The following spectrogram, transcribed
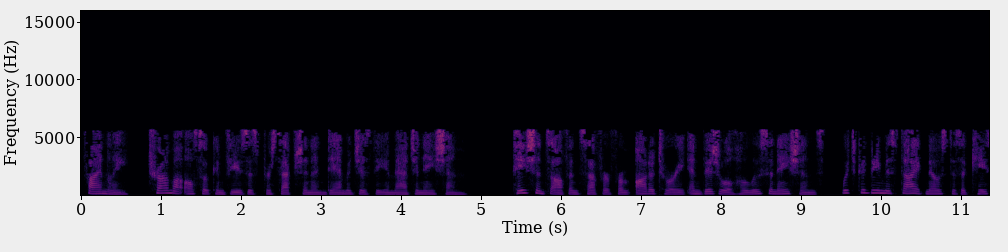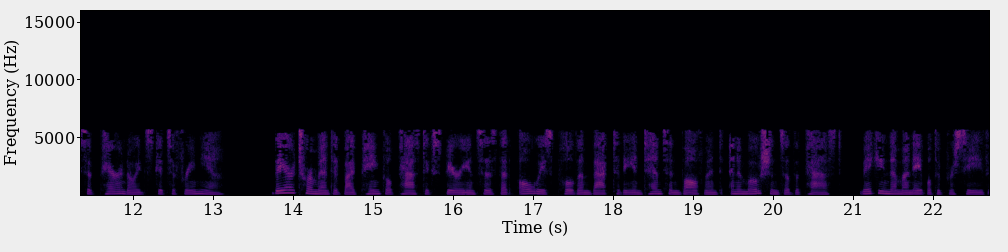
Finally, trauma also confuses perception and damages the imagination. Patients often suffer from auditory and visual hallucinations, which could be misdiagnosed as a case of paranoid schizophrenia. They are tormented by painful past experiences that always pull them back to the intense involvement and emotions of the past, making them unable to perceive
